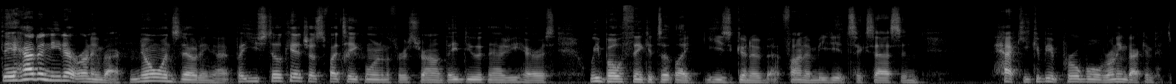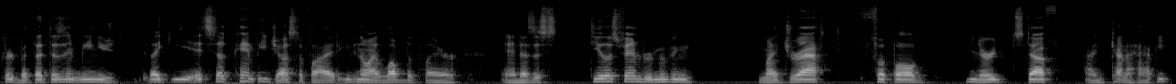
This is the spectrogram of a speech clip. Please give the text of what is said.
They had a need at running back. No one's doubting that. But you still can't justify taking one in the first round. They do with Najee Harris. We both think it's a, like he's gonna find immediate success, and heck, he could be a Pro Bowl running back in Pittsburgh. But that doesn't mean you like it still can't be justified. Even though I love the player, and as a Steelers fan, removing my draft football nerd stuff, I'm kind of happy.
